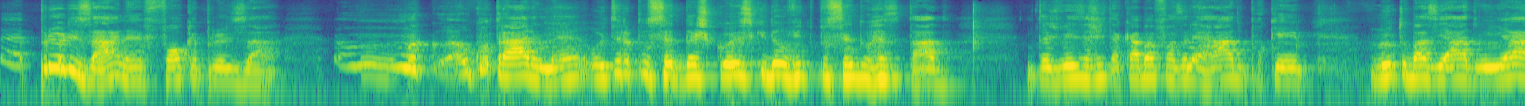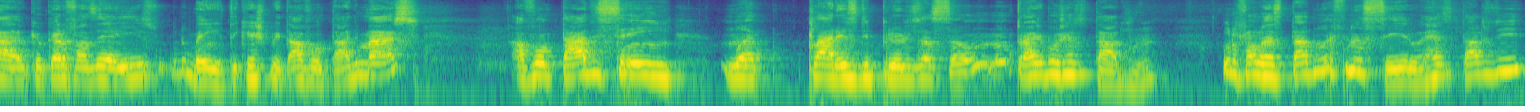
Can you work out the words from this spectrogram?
é, priorizar, né? Foco é priorizar. Uma, o contrário, né? 80% das coisas que dão 20% do resultado. Muitas vezes a gente acaba fazendo errado porque muito baseado em ah, o que eu quero fazer é isso. Tudo bem, tem que respeitar a vontade, mas a vontade sem uma clareza de priorização não traz bons resultados, né? Quando eu falo resultado não é financeiro, é resultado de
